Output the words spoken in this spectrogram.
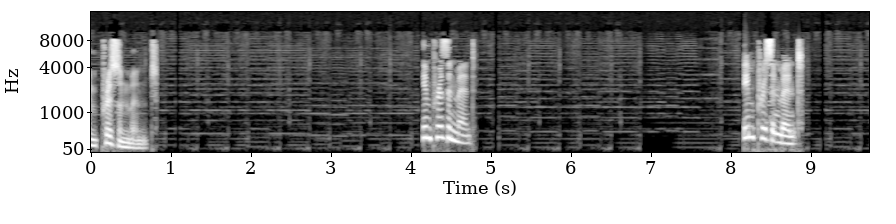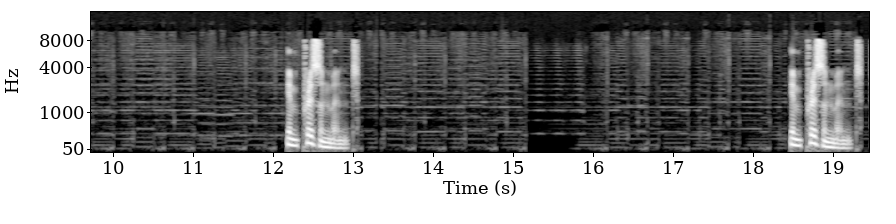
Imprisonment. Imprisonment. Imprisonment. Imprisonment. Imprisonment.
